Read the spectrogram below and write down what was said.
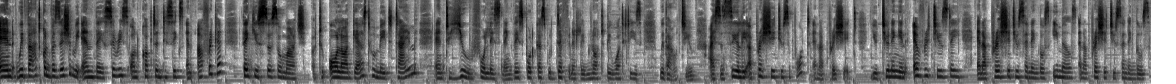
And with that conversation, we end the series on COP26 and Africa. Thank you so, so much to all our guests who made time and to you for listening. This podcast would definitely not be what it is without you. I sincerely appreciate your support and appreciate you tuning in every Tuesday and appreciate you sending those emails and appreciate you sending those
